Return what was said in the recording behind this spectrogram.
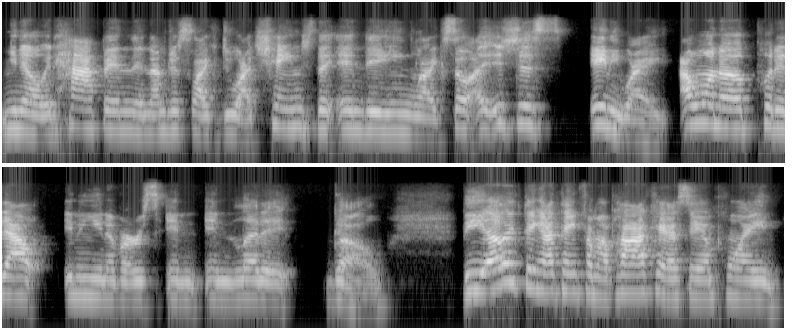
you know, it happened and I'm just like, do I change the ending? Like, so it's just, anyway, I want to put it out in the universe and, and let it go. The other thing I think from a podcast standpoint,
